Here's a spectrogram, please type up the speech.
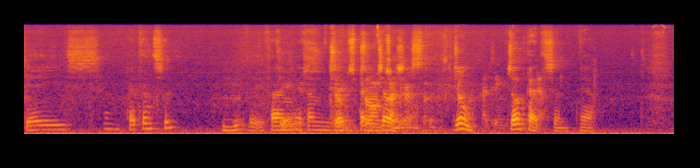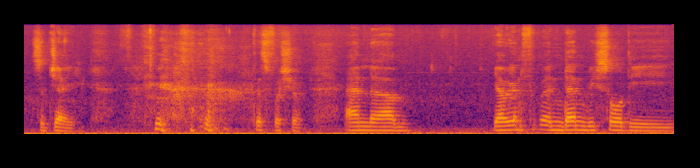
Jason Patterson. Mhm. If I'm, if I'm John, James John, John, Patterson, John. I think. John Yeah. Patterson, yeah. It's a J. That's for sure. And um, yeah, we inf- and then we saw the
